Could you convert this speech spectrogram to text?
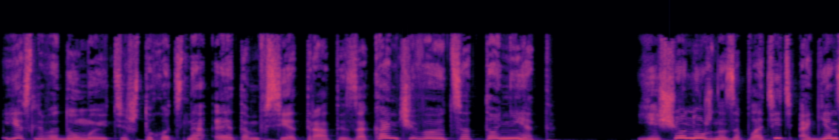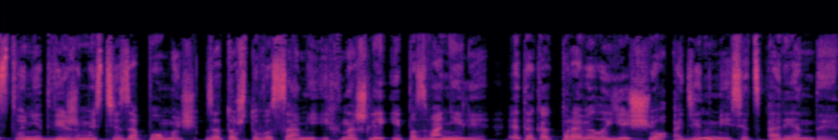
Если вы думаете, что хоть на этом все траты заканчиваются, то нет. Еще нужно заплатить агентству недвижимости за помощь, за то, что вы сами их нашли и позвонили. Это, как правило, еще один месяц аренды.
